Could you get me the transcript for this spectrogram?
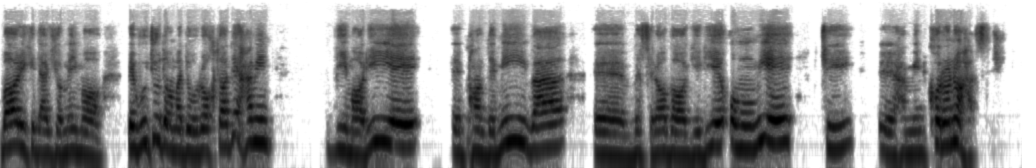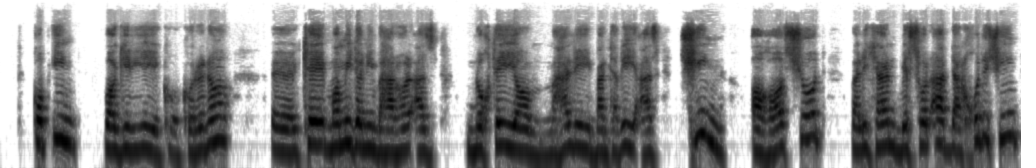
باری که در جامعه ما به وجود آمده و رخ داده همین بیماری پاندمی و به واگیری عمومی چی همین کرونا هستش. خب این واگیری کرونا که ما می‌دانیم به هر حال از نقطه یا محلی منطقی از چین آغاز شد ولی کن به سرعت در خود چین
